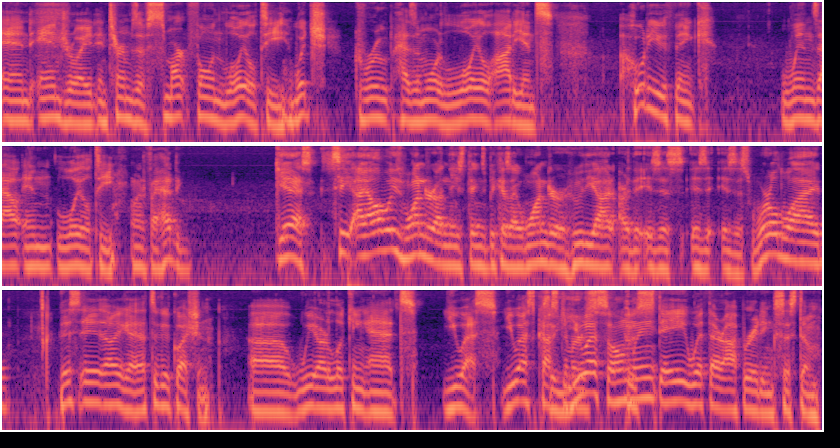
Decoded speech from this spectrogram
and Android in terms of smartphone loyalty. Which group has a more loyal audience? Who do you think wins out in loyalty? And if I had to guess, see, I always wonder on these things because I wonder who the odd are. The is this is is this worldwide? This is oh yeah, that's a good question. Uh, we are looking at U.S. U.S. customers US who only? stay with their operating system.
